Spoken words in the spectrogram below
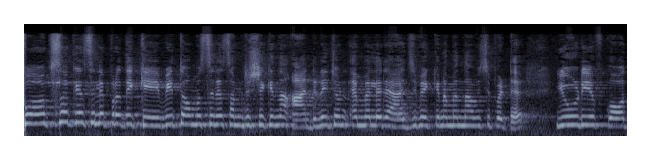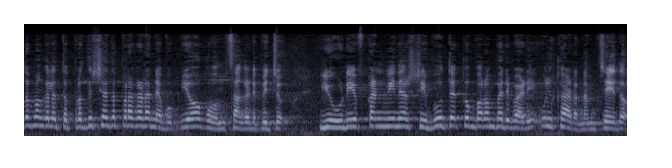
POCSO കേസിലെ പ്രതി കെ വി തോമസിനെ സംരക്ഷിക്കുന്ന Antony John M L A രാജിവെക്കണമെന്നാവശ്യപ്പെട്ട് യു ഡി എഫ് കോതമംഗലത്ത് പ്രതിഷേധ പ്രകടനവും യോഗവും സംഘടിപ്പിച്ചു U D F convener Shibu Thekkumpuram പരിപാടി ഉദ്ഘാടനം ചെയ്തു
